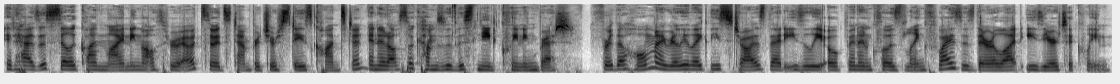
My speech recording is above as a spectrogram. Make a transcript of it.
It has a silicone lining all throughout so its temperature stays constant and it also comes with this neat cleaning brush. For the home, I really like these straws that easily open and close lengthwise as they're a lot easier to clean.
